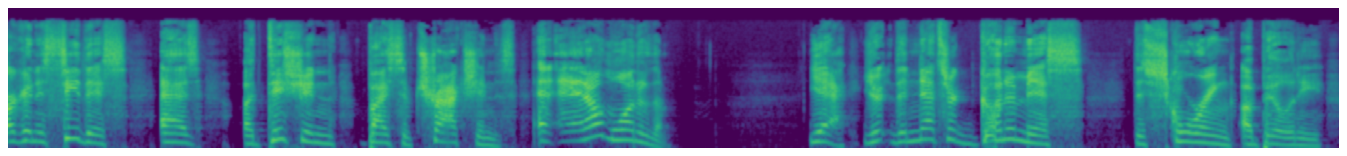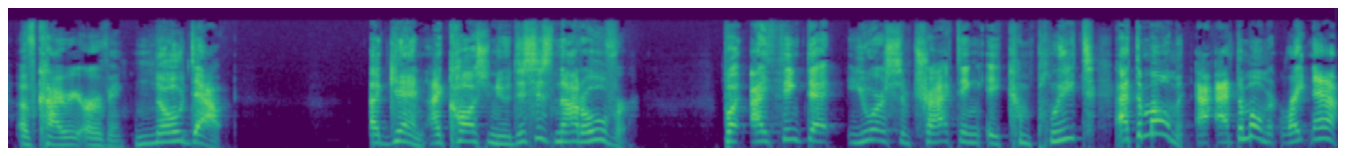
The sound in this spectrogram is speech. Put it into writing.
are going to see this as addition by subtractions. And, and I'm one of them. Yeah, the Nets are going to miss the scoring ability of Kyrie Irving. No doubt. Again, I caution you, this is not over. But I think that you are subtracting a complete, at the moment, at the moment, right now,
